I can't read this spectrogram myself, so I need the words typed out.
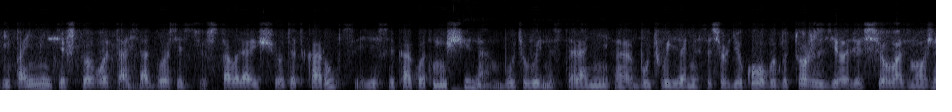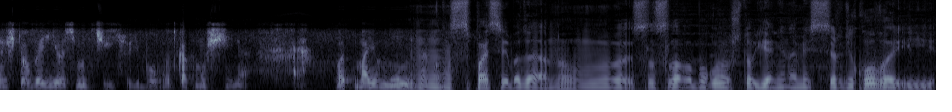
И поймите, что вот если отбросить составляющую вот этой коррупции, если как вот мужчина, будь вы на стороне, э, будь вы за место Сердюкова, вы бы тоже сделали все возможное, чтобы ее смягчить судьбу, вот как мужчина. Вот мое мнение. Такое. Спасибо, да. Ну, слава богу, что я не на месте Сердюкова, и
